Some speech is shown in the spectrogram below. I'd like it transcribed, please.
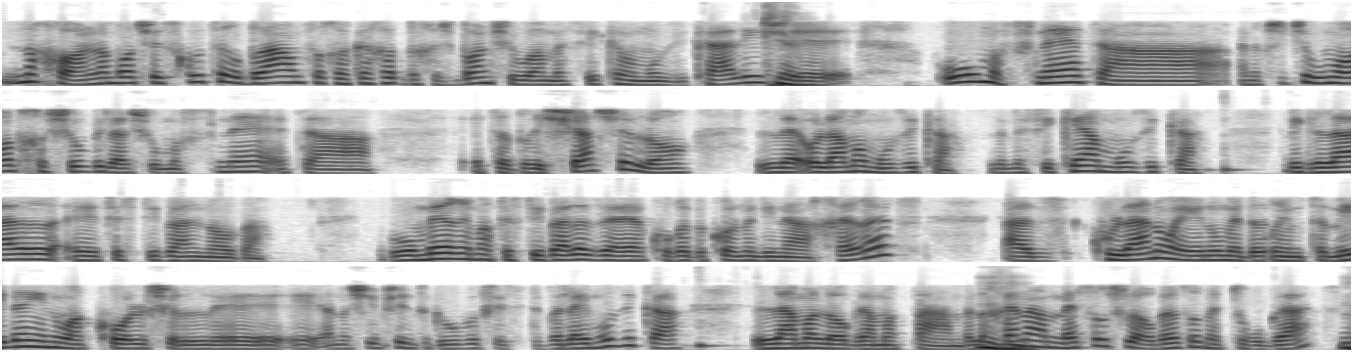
נכון, למרות שסקוטר בראון צריך לקחת בחשבון שהוא המפיק המוזיקלי, כן. הוא מפנה את ה... אני חושבת שהוא מאוד חשוב בגלל שהוא מפנה את, ה... את הדרישה שלו לעולם המוזיקה, למפיקי המוזיקה, בגלל uh, פסטיבל נובה. הוא אומר, אם הפסטיבל הזה היה קורה בכל מדינה אחרת, אז כולנו היינו מדברים, תמיד היינו הקול של uh, אנשים שנפגעו בפסטיבלי מוזיקה, למה לא גם הפעם? ולכן mm-hmm. המסר שלו הרבה יותר מתורגת, mm-hmm.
